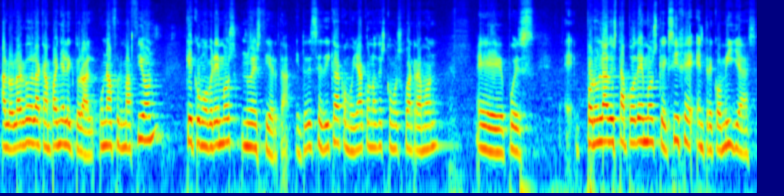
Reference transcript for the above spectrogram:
a lo largo de la campaña electoral. Una afirmación que, como veremos, no es cierta. Entonces se dedica, como ya conoces como es Juan Ramón, eh, pues eh, por un lado está Podemos que exige, entre comillas,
